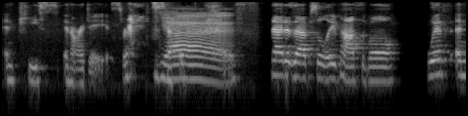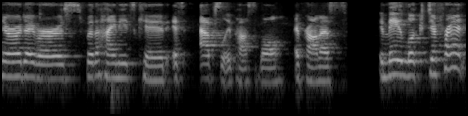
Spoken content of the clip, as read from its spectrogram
and peace in our days, right? So yes. That is absolutely possible. With a neurodiverse, with a high needs kid, it's absolutely possible. I promise. It may look different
